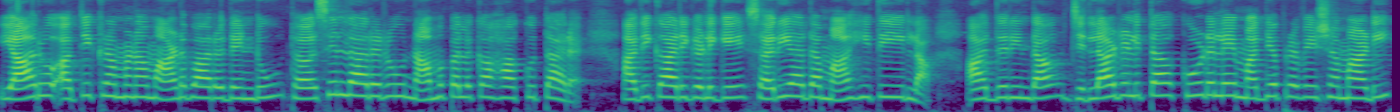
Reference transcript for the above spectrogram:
ಯಾರು ಅತಿಕ್ರಮಣ ಮಾಡಬಾರದೆಂದು ತಹಸೀಲ್ದಾರರು ನಾಮಫಲಕ ಹಾಕುತ್ತಾರೆ. ಅಧಿಕಾರಿಗಳಿಗೆ ಸರಿಯಾದ ಮಾಹಿತಿ ಇಲ್ಲ. ಆದ್ದರಿಂದ ಜಿಲ್ಲಾಡಳಿತ ಕೂಡಲೇ ಮಧ್ಯಪ್ರವೇಶ ಮಾಡಿ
